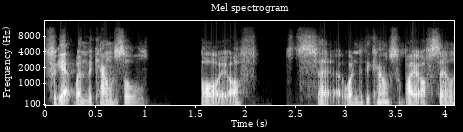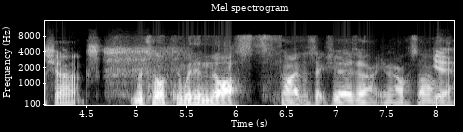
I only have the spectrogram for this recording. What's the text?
forget when the council bought it off. When did the council buy it off Sale Sharks? We're talking within the last five or six years, aren't you now? So Yeah.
